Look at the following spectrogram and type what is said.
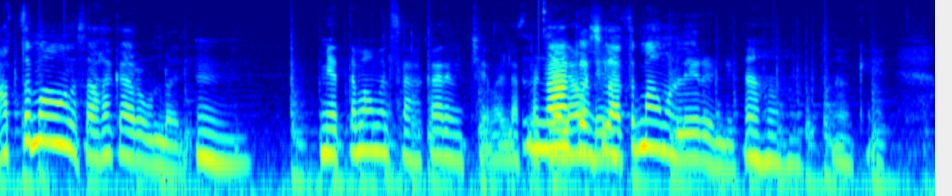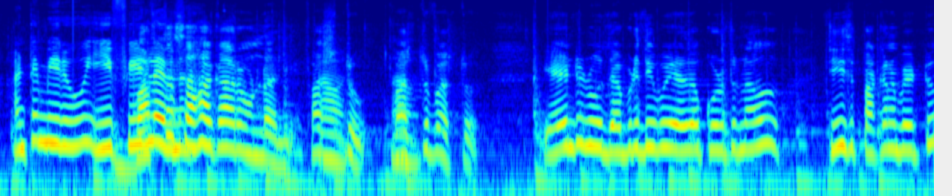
అత్తమామల సహకారం ఉండాలి. మీ అత్తమామలు సహకారం ఇచ్చేవాళ్ళు నాకు అసలు? అత్తమామలు లేరండి. ఓకే అంటే మీరు ఈ ఫీల్డ్ సహకారం ఉండాలి ఫస్ట్ ఫస్ట్ ఫస్ట్ ఏంటి నువ్వు దెబ్బడి దిబ్బడి ఏదో కొడుతున్నావు తీసి పక్కన పెట్టు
